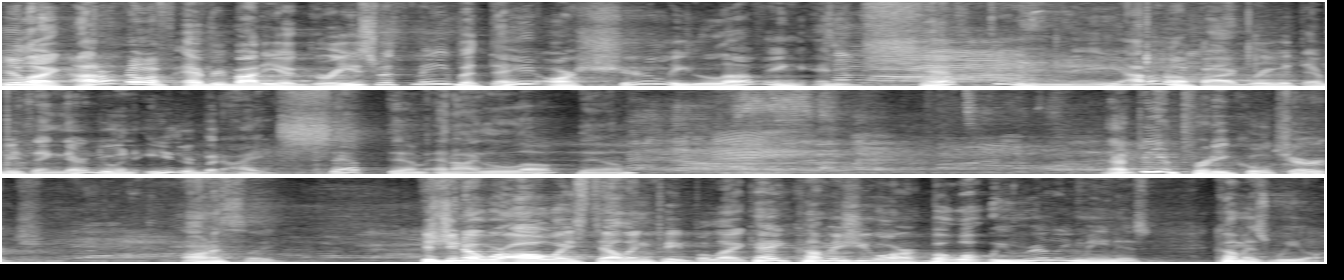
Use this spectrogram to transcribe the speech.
You're like, I don't know if everybody agrees with me, but they are surely loving and accepting me. I don't know if I agree with everything they're doing either, but I accept them and I love them. That'd be a pretty cool church, honestly. Because, you know, we're always telling people, like, hey, come as you are. But what we really mean is, come as we are.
